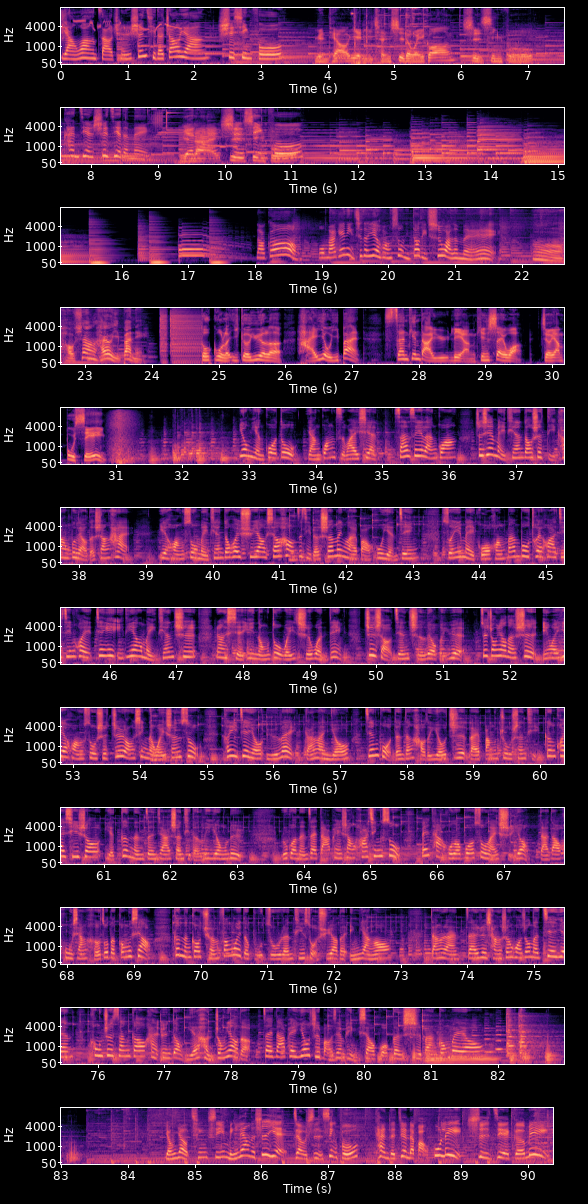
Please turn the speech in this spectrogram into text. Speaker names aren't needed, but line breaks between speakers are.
仰望早晨升起的朝阳是幸福，
远眺夜里城市的微光是幸福，
看见世界的美
原来是幸福。
老公，我买给你吃的叶黄素，你到底吃完了没？
嗯，好像还有一半呢。
都过了一个月了，还有一半。三天打鱼两天晒网，这样不行。
用眼过度、阳光紫外线、三 C 蓝光，这些每天都是抵抗不了的伤害。叶黄素每天都会需要消耗自己的生命来保护眼睛，所以美国黄斑部退化基金会建议一定要每天吃，让血液浓度维持稳定，至少坚持六个月。最重要的是，因为叶黄素是脂溶性的维生素，可以借由鱼类、橄榄油、坚果等等好的油脂来帮助身体更快吸收，也更能增加身体的利用率。如果能再搭配上花青素、贝塔胡萝卜素来使用，达到互相合作的功效。效更能够全方位的补足人体所需要的营养哦。当然，在日常生活中的戒烟、控制三高和运动也很重要的，再搭配优质保健品，效果更事半功倍哦。
拥有清晰明亮的视野就是幸福，看得见的保护力，世界革命。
